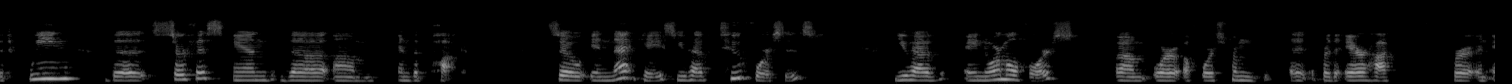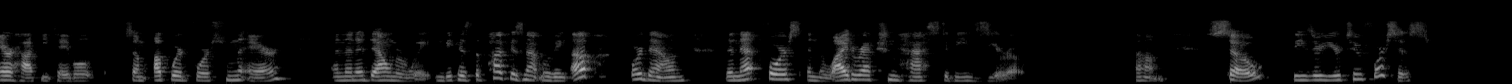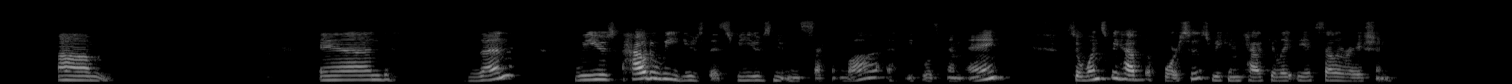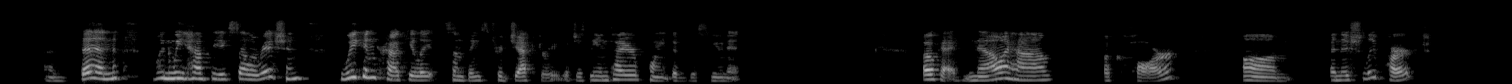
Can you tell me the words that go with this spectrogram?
between the surface and the, um, and the puck. So in that case, you have two forces. You have a normal force um, or a force from uh, for the air hockey for an air hockey table, some upward force from the air, and then a downward weight. And because the puck is not moving up or down, the net force in the y direction has to be zero. Um, so these are your two forces. Um, and then we use, how do we use this? We use Newton's second law, F equals ma. So once we have the forces, we can calculate the acceleration. And then when we have the acceleration, we can calculate something's trajectory, which is the entire point of this unit. Okay, now I have a car um, initially parked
